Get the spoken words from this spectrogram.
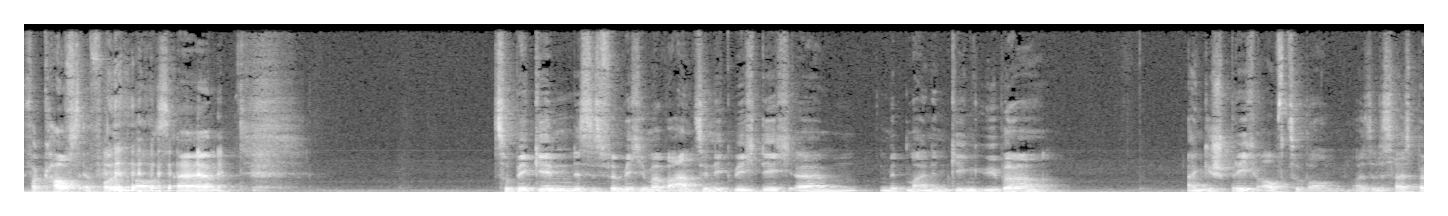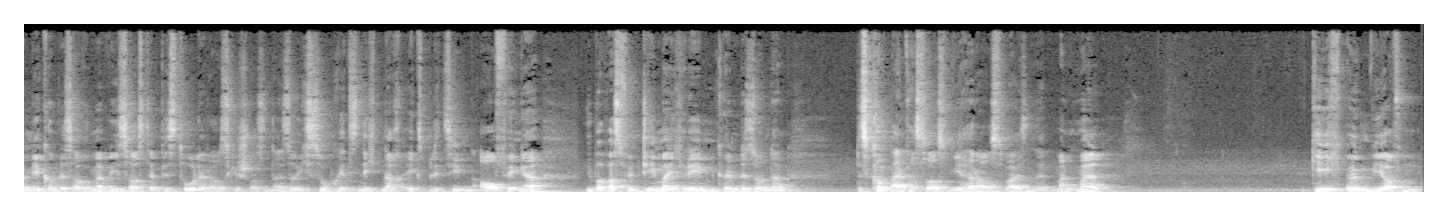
Verkaufserfolg aus? ähm, zu Beginn ist es für mich immer wahnsinnig wichtig, ähm, mit meinem Gegenüber ein Gespräch aufzubauen. Also das heißt, bei mir kommt es auch immer wie so aus der Pistole rausgeschossen. Also ich suche jetzt nicht nach expliziten Aufhänger, über was für ein Thema ich reden könnte, sondern das kommt einfach so aus mir heraus, weiß nicht. Manchmal gehe ich irgendwie auf ein,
